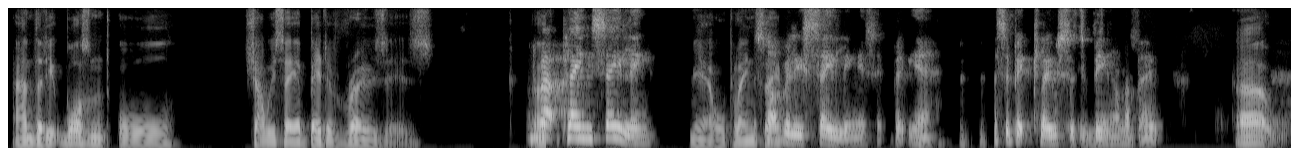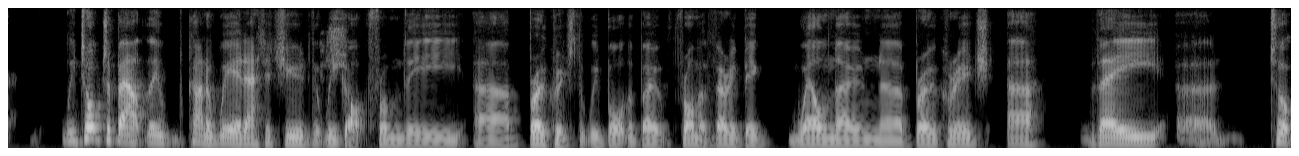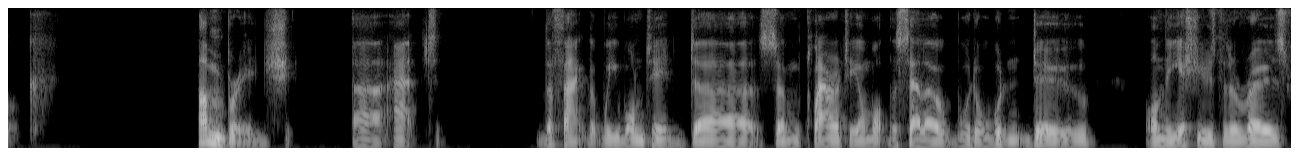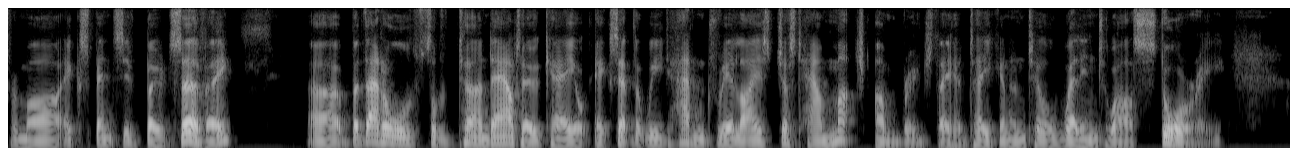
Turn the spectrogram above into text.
and that it wasn't all, shall we say, a bed of roses. What about uh, plain sailing? Yeah, or plain it's sailing. not really sailing, is it? But yeah, that's a bit closer to being on a boat. Uh, we talked about the kind of weird attitude that we got from the uh, brokerage that we bought the boat from, a very big, well-known uh, brokerage. Uh, they uh, took umbrage uh, at the fact that we wanted uh, some clarity on what the seller would or wouldn't do on the issues that arose from our expensive boat survey. Uh, but that all sort of turned out okay, except that we hadn't realized just how much umbrage they had taken until well into our story.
